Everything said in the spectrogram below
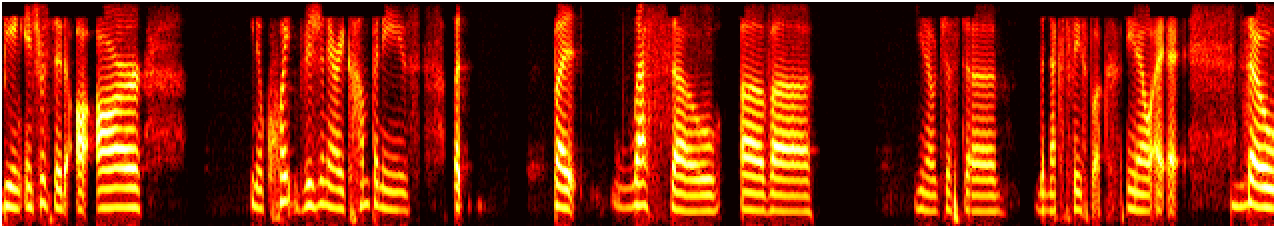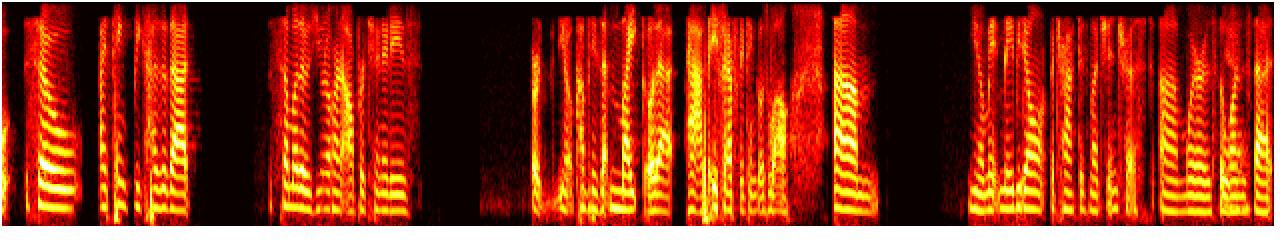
being interested are, are you know, quite visionary companies, but but less so of a, you know, just a the next Facebook. You know, I, mm-hmm. so so I think because of that, some of those unicorn opportunities or you know companies that might go that path if everything goes well. Um, you know, may, maybe don't attract as much interest, um, whereas the yeah. ones that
